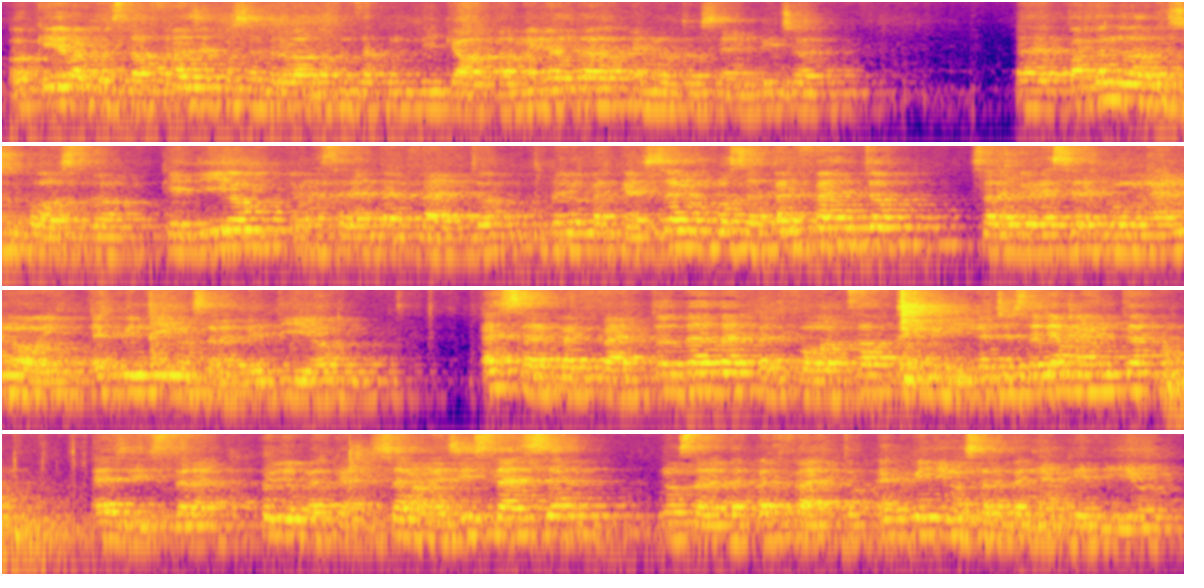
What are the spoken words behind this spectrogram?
Ok, ora questa frase può sembrare abbastanza complicata, ma in realtà è molto semplice. Eh, partendo dal presupposto che Dio è un essere perfetto, proprio perché se non fosse perfetto sarebbe un essere comune a noi e quindi non sarebbe Dio. Essere perfetto deve per forza e quindi necessariamente esistere, proprio perché se non esistesse non sarebbe perfetto e quindi non sarebbe neanche Dio.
